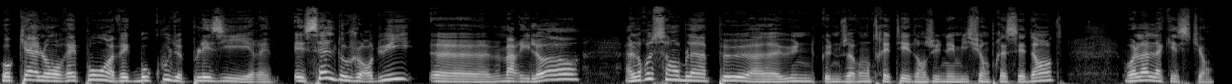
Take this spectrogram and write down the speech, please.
auxquelles on répond avec beaucoup de plaisir. Et celle d'aujourd'hui, euh, Marie-Laure, elle ressemble un peu à une que nous avons traitée dans une émission précédente. Voilà la question.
